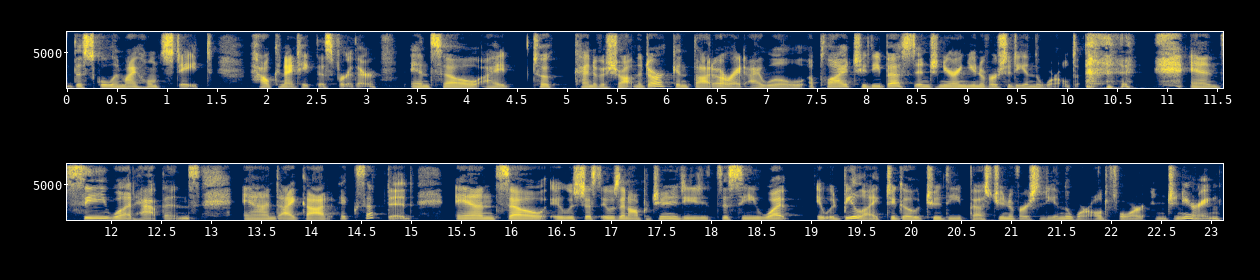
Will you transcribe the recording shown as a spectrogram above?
the school in my home state. How can I take this further? And so I took kind of a shot in the dark and thought, all right, I will apply to the best engineering university in the world. and see what happens. And I got accepted. And so it was just, it was an opportunity to see what it would be like to go to the best university in the world for engineering.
